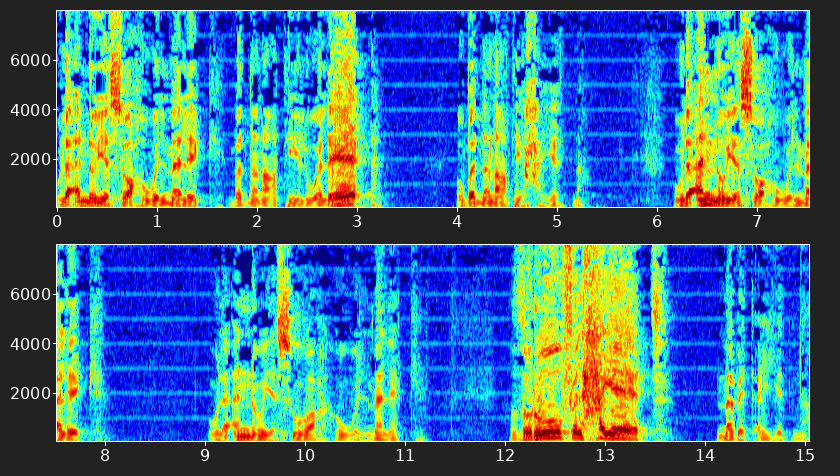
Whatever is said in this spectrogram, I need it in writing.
ولأنه يسوع هو الملك بدنا نعطيه الولاء وبدنا نعطيه حياتنا. ولأنه يسوع هو الملك ولأنه يسوع هو الملك. ظروف الحياة ما بتأيدنا.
